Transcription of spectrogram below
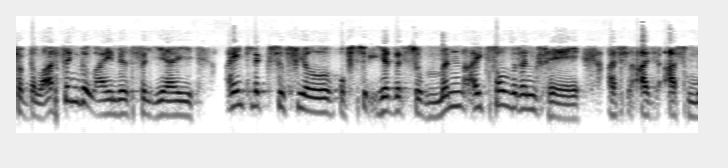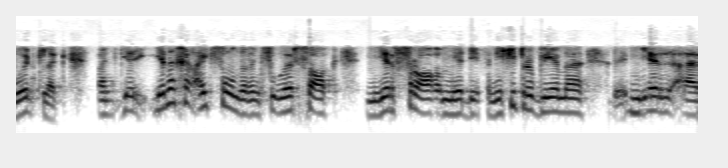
vir belastingdoeleindes wil jy eintlik soveel of so eerder so min uitsonderings hê as as as moontlik want enige uitsondering veroorsaak meer vrae, meer definisieprobleme, meer uh,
